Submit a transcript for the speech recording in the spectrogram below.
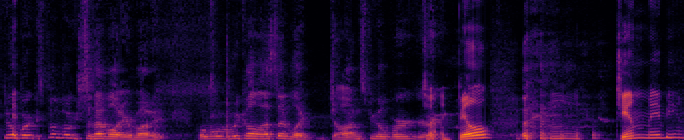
Spielberg, Spielberg should have all your money. What what we call last time? Like John Spielberg or Jo- Bill? Mm, Jim, maybe?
